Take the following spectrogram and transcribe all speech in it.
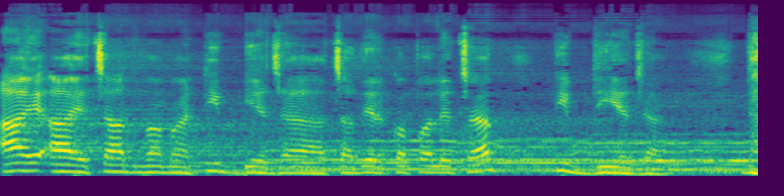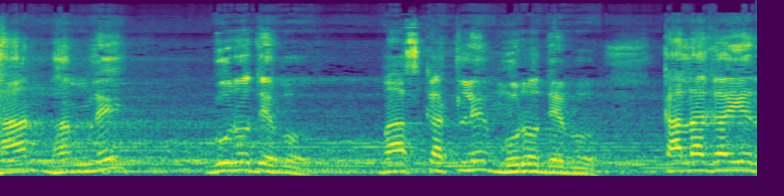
আয় আয়, চাঁদ মামা, টিপ দিয়ে যা, চাঁদের কপালে চাঁদ, টিপ দিয়ে যা। ধান ভাঙলে গুঁড়ো দেব, মাছ কাটলে মুড়ো দেব কালা গায়ের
